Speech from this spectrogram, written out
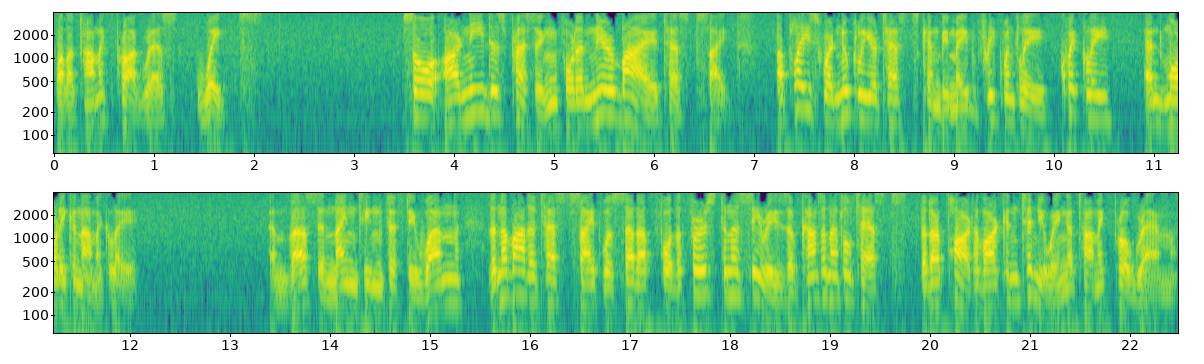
while atomic progress waits. So our need is pressing for a nearby test site, a place where nuclear tests can be made frequently, quickly, and more economically. And thus, in 1951, the Nevada test site was set up for the first in a series of continental tests that are part of our continuing atomic program.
